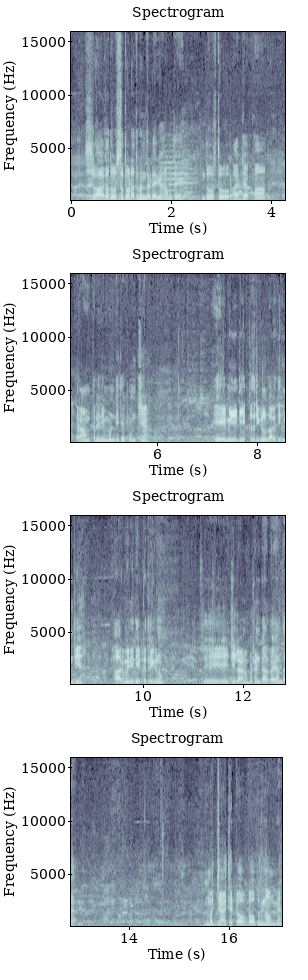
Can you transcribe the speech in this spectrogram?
ਸਵਾਗਤ ਹੈ ਦੋਸਤੋ, ਤੁਹਾਡਾ ਦਵਿੰਦਰ ਡੈਰੀ ਫਾਰਮ ਤੇ। ਦੋਸਤੋ, ਅੱਜ ਆਪਾਂ ਰਾਮਪੁਰੇ ਦੀ ਮੰਡੀ ਤੇ ਪਹੁੰਚੇ ਹਾਂ। ਇਹ ਮਹੀਨੇ ਦੀ 1 ਤਰੀਕ ਨੂੰ ਲੱਗਦੀ ਹੁੰਦੀ ਹੈ ਹਰ ਮਹੀਨੇ ਦੀ 1 ਤਰੀਕ ਨੂੰ। ਤੇ ਜ਼ਿਲ੍ਹਾ ਨੂੰ ਬਠਿੰਡਾ ਪੈ ਜਾਂਦਾ। ਮੱਝਾਂ ਇੱਥੇ ਟੌਪ ਟੌਪ ਦੀਆਂ ਆਉਂਦੀਆਂ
